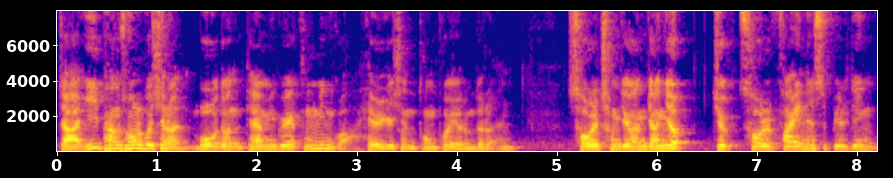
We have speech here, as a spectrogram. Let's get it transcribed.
자, 이 방송을 보시는 모든 대한민국의 국민과 해외에 계신 동포 여러분들은 서울 청계광장 옆, 즉 서울 파이낸스 빌딩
